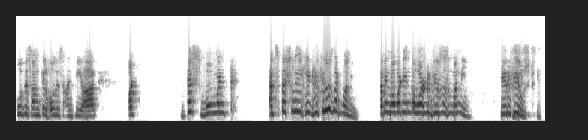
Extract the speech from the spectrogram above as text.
who this uncle, who this auntie are. But this moment, and especially he refused that money. I mean, nobody in the world refuses money. He refused.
